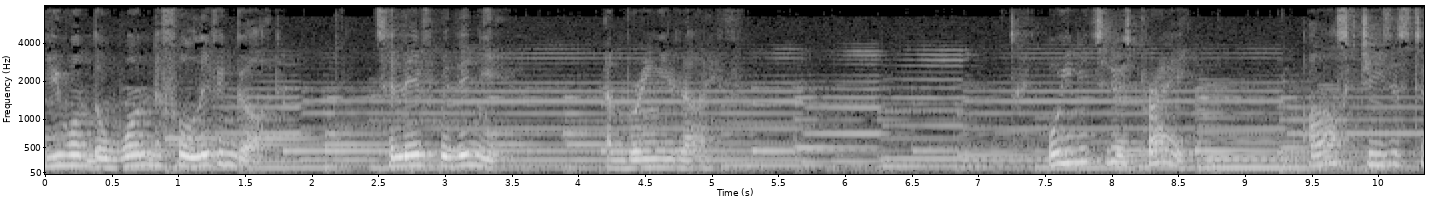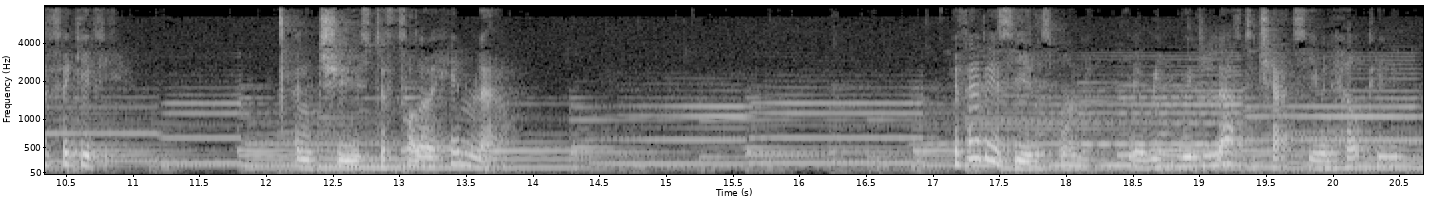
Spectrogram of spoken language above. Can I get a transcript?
You want the wonderful living God to live within you and bring you life. All you need to do is pray. Ask Jesus to forgive you and choose to follow him now. If that is you this morning, you know, we, we'd love to chat to you and help you.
